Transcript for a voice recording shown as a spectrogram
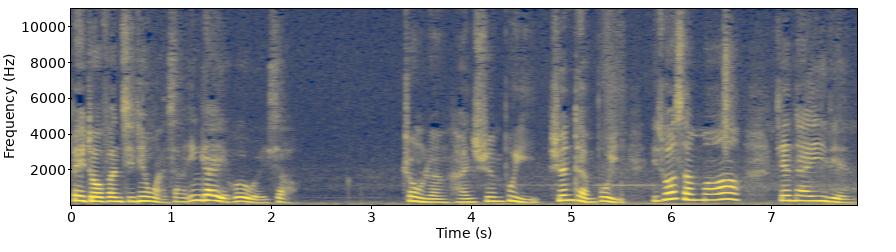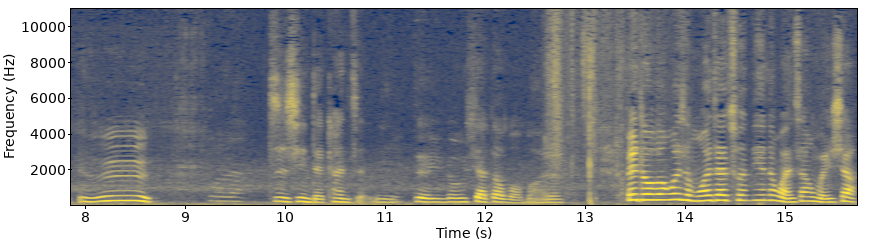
贝多芬今天晚上应该也会微笑。众人寒暄不已，喧腾不已。你说什么？健太一脸嗯，自信的看着你，这运动吓到毛毛了。贝多芬为什么会在春天的晚上微笑？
